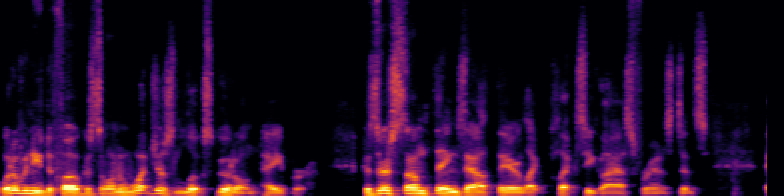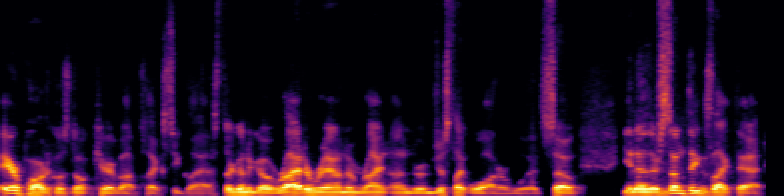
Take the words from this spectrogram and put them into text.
What do we need to focus on? And what just looks good on paper? because there's some things out there like plexiglass, for instance. Air particles don't care about plexiglass. They're going to go right around them, right under them, just like water would. So, you know, there's some things like that.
